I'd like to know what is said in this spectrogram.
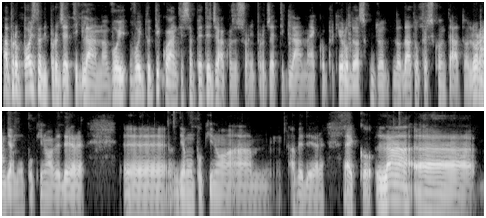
A proposito di progetti GLAM, voi, voi, tutti quanti sapete già cosa sono i progetti GLAM, ecco, perché io l'ho dato per scontato. Allora andiamo un pochino a vedere, eh, andiamo un pochino a, a vedere. Ecco, la... Uh,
